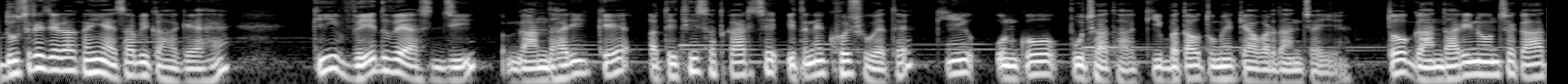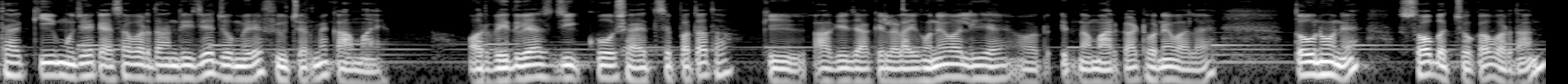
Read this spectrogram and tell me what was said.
दूसरे जगह कहीं ऐसा भी कहा गया है कि वेद व्यास जी गांधारी के अतिथि सत्कार से इतने खुश हुए थे कि उनको पूछा था कि बताओ तुम्हें क्या वरदान चाहिए। तो गांधारी ने उनसे कहा था कि मुझे एक ऐसा वरदान दीजिए जो मेरे फ्यूचर में काम आए। और वेद व्यास जी को शायद से पता था कि आगे जाके लड़ाई होने वाली है और इतना मारकाट होने वाला है तो उन्होंने सौ बच्चों का वरदान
